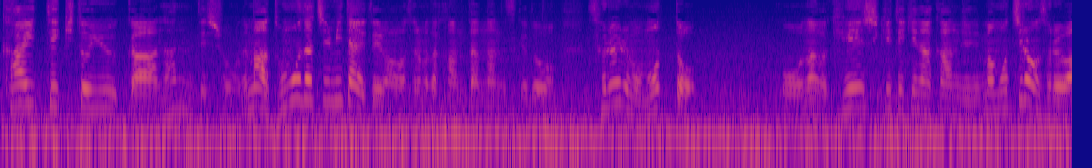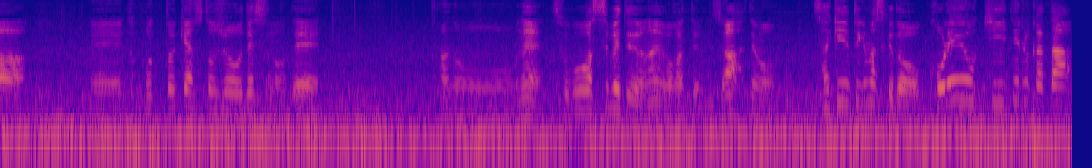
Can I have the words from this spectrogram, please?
械的というかなんでしょうね。まあ友達みたいといえばそれまた簡単なんですけどそれよりももっとこうなんか形式的な感じにまあもちろんそれはえーとポッドキャスト上ですのであのーねそこが全てではないの分かってるんです。あでも先に言っときますけどこれを聞いてる方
